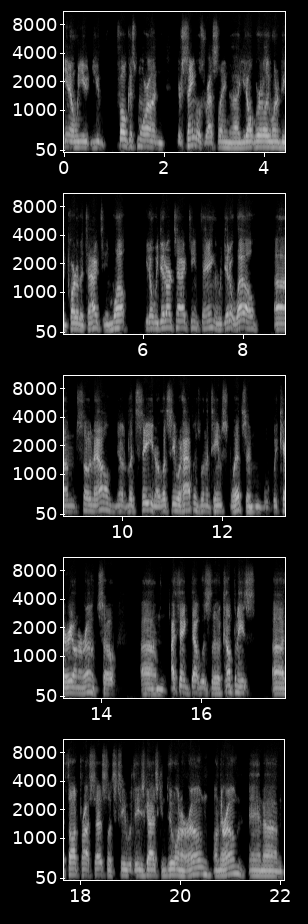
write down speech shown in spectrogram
you know when you you focus more on your singles wrestling, uh, you don't really want to be part of a tag team. Well, you know, we did our tag team thing and we did it well. Um, so now, you know, let's see, you know, let's see what happens when the team splits and we carry on our own. So um, I think that was the company's uh, thought process. Let's see what these guys can do on our own, on their own, and um,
